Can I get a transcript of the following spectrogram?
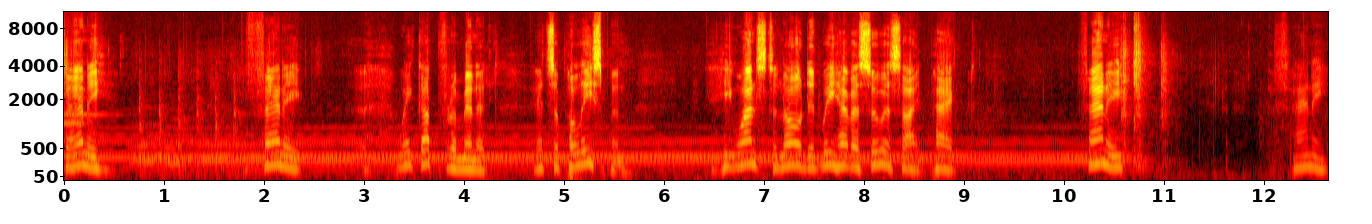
Fanny. Fanny, uh, wake up for a minute. It's a policeman. He wants to know did we have a suicide pact? Fanny. Fanny.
